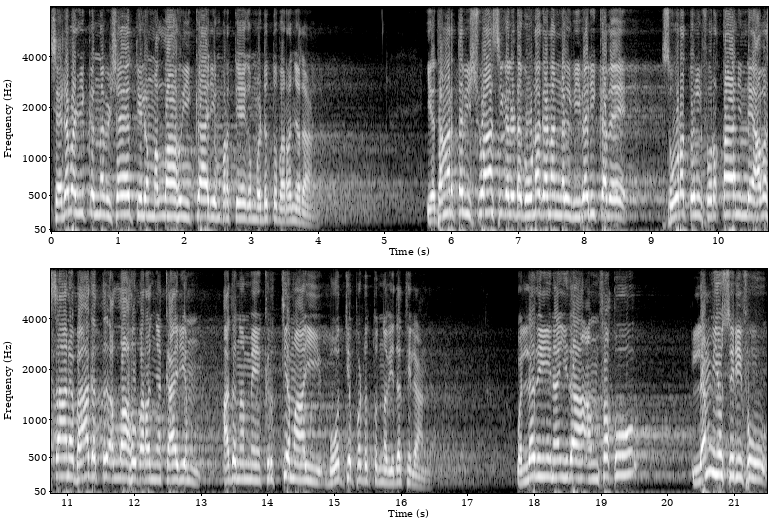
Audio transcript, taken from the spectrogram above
ചെലവഴിക്കുന്ന വിഷയത്തിലും അള്ളാഹു ഇക്കാര്യം പ്രത്യേകം എടുത്തു പറഞ്ഞതാണ്. യഥാർത്ഥ വിശ്വാസികളുടെ ഗുണഗണങ്ങൾ വിവരിക്കവേ. സൂറത്തുൽ ഫുർഖാനിന്റെ അവസാന ഭാഗത്ത് അള്ളാഹു പറഞ്ഞ കാര്യം അത് നമ്മെ കൃത്യമായി ബോധ്യപ്പെടുത്തുന്ന വിധത്തിലാണ്. വല്ലദീന ഇദാ അംഫഖു ലം യുസ്രിഫു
